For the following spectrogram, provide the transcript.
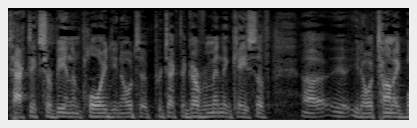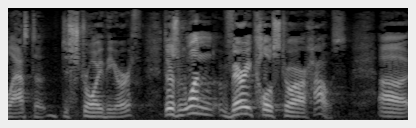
tactics are being employed, you know, to protect the government in case of, uh, you know, atomic blast to destroy the earth. There's one very close to our house. Uh,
